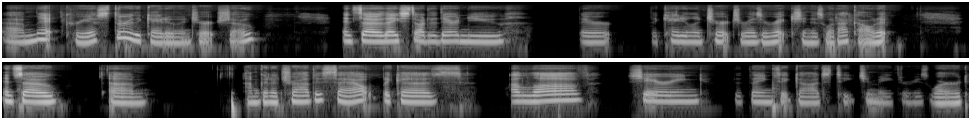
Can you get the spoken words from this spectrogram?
I met Chris through the Cato and Church show. And so they started their new, their, the Cato and Church Resurrection is what I called it. And so um, I'm going to try this out because I love sharing the things that God's teaching me through His Word.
